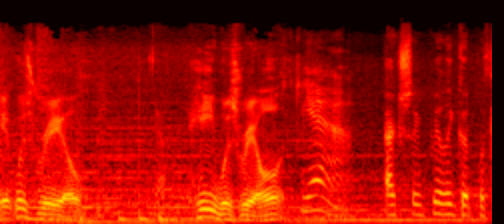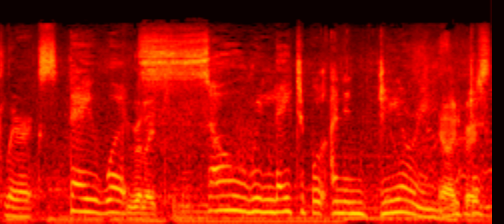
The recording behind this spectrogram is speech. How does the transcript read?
It was real. He was real. Yeah. Actually, really good with lyrics. They were You relate to them. so relatable and endearing. Yeah, I agree. just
